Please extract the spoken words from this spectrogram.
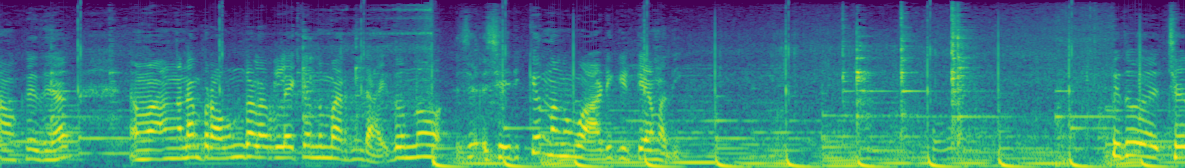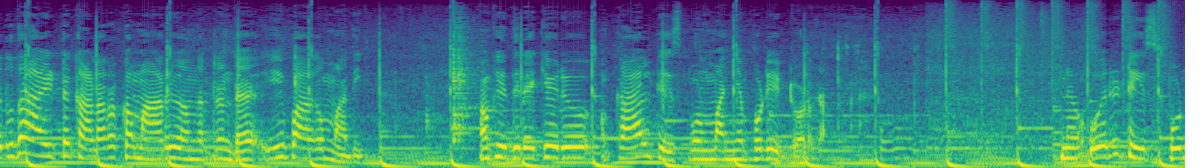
നമുക്കിത് അങ്ങനെ ബ്രൗൺ കളറിലേക്കൊന്നും വരണ്ട. ഇതൊന്ന് ശരിക്കും അങ്ങ് വാടി കിട്ടിയാൽ മതി. ഇത് ചെറുതായിട്ട് കളറൊക്കെ മാറി വന്നിട്ടുണ്ട്. ഈ ഭാഗം മതി. നമുക്ക് ഇതിലേക്ക് ഒരു കാൽ ടീസ്പൂൺ മഞ്ഞൾപ്പൊടി ഇട്ട് കൊടുക്കാം. പിന്നെ ഒരു ടീസ്പൂൺ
